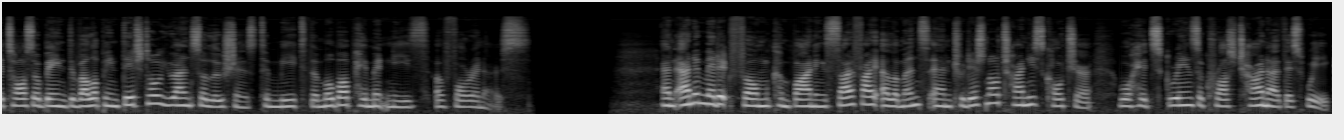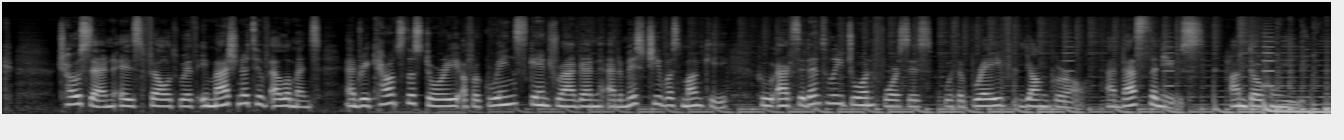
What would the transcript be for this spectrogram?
It's also been developing digital yuan solutions to meet the mobile payment needs of foreigners. An animated film combining sci fi elements and traditional Chinese culture will hit screens across China this week. Chosen is filled with imaginative elements and recounts the story of a green skinned dragon and a mischievous monkey who accidentally join forces with a brave young girl. And that's the news. I'm Do Hongyi.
